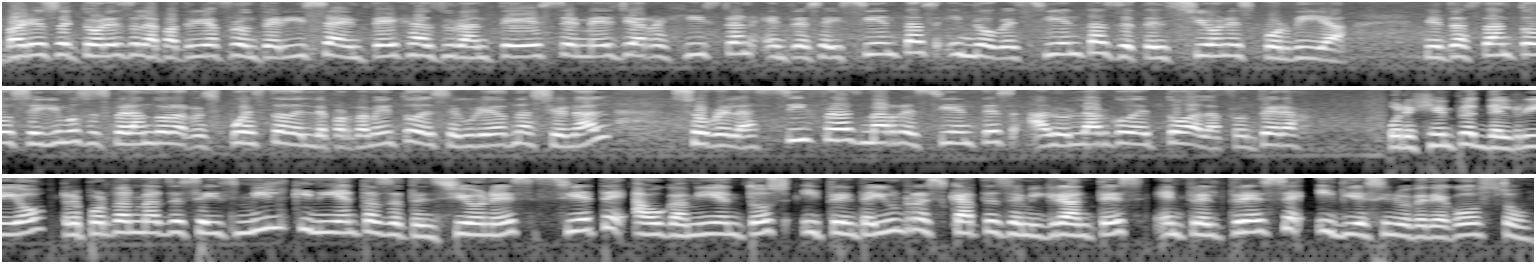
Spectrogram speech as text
Varios sectores de la patrulla fronteriza en Texas durante este mes ya registran entre 600 y 900 detenciones por día. Mientras tanto, seguimos esperando la respuesta del Departamento de Seguridad Nacional sobre las cifras más recientes a lo largo de toda la frontera. Por ejemplo, en Del Río reportan más de 6.500 detenciones, 7 ahogamientos y 31 rescates de migrantes entre el 13 y 19 de agosto.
